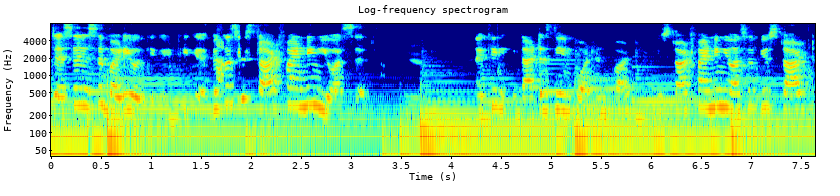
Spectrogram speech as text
जैसे जैसे बड़ी होती गई ठीक है? Because you start finding yourself I think that is the important part. You start finding yourself, you start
